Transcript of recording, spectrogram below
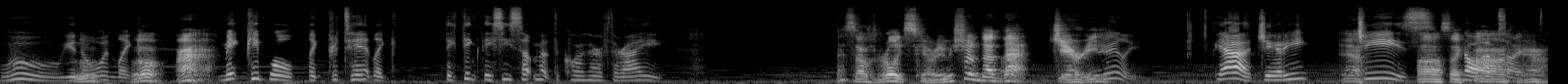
woo, you know, Ooh, and like oh, ah, make people like pretend like they think they see something out the corner of their eye. that sounds really scary. We should have done that, Jerry. Really? Yeah, Jerry. Yeah. Jeez. Oh, it's like, no, I'm ah, sorry. yeah.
